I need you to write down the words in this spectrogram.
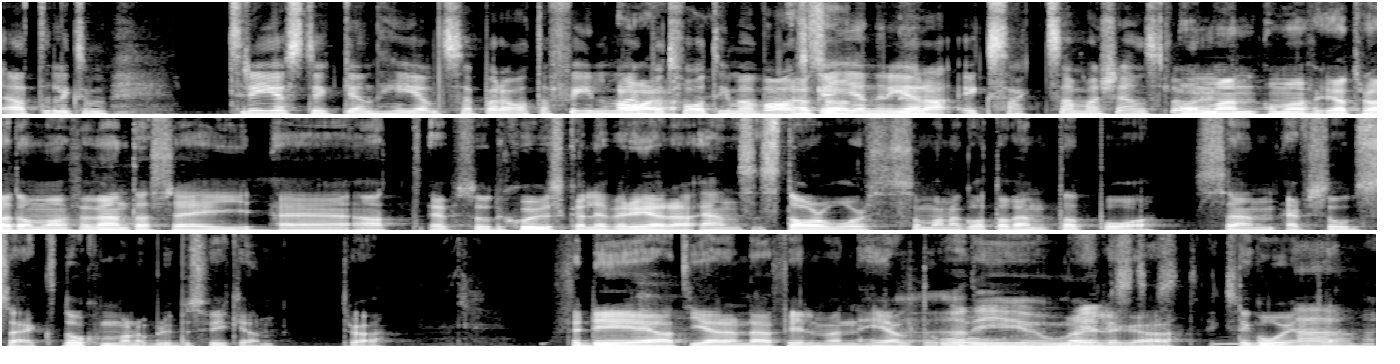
att liksom tre stycken helt separata filmer Ja, på ja. två timmar var ska Alltså, generera exakt samma känslor. Om man, om man, jag tror att om man förväntar sig eh, att Episod 7 ska leverera ens Star Wars som man har gått och väntat på sen Episod 6, då kommer man att bli besviken, tror jag. För det är att ge den där filmen helt Ja, det är ju omöjliga. orealistiskt, liksom. Det går ju inte. Ja.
